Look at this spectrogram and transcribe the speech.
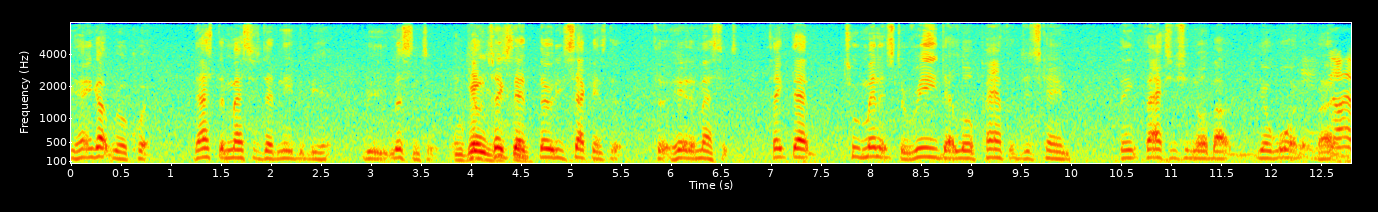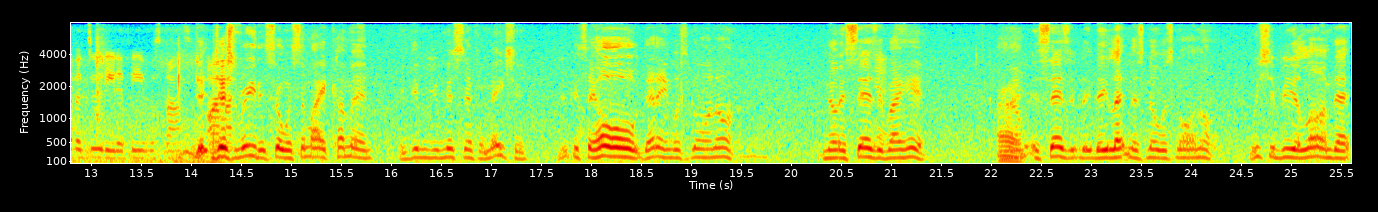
we hang up real quick. That's the message that need to be be listened to. Engage. take that 30 seconds to, to hear the message. Take that two minutes to read that little pamphlet just came. Think facts you should know about your water. Yeah, right? Y'all have a duty to be responsible. J- just read it. So when somebody come in and giving you misinformation, you can say, "Oh, that ain't what's going on." You know, it says yes. it right here. All right. Know, it says it. They, they letting us know what's going on we should be alarmed that,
